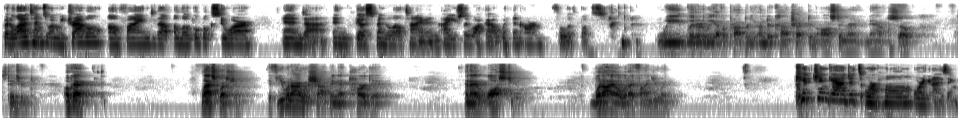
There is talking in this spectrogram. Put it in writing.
but a lot of times when we travel, I'll find the, a local bookstore and uh, and go spend a little time. And I usually walk out with an arm full of books. we literally have a property under contract in Austin right now, so Stay tuned. Okay. Last question. If you and I were shopping at Target and I lost you, what aisle would I find you in? Kitchen gadgets or home organizing.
